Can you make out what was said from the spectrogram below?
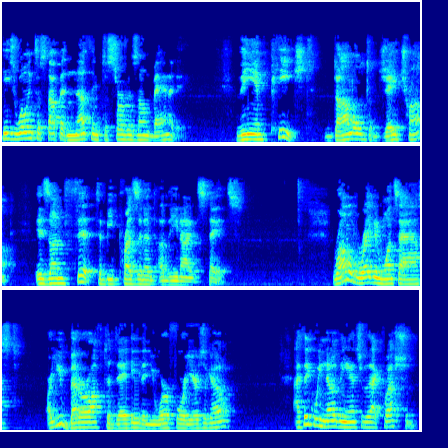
He's willing to stop at nothing to serve his own vanity. The impeached Donald J. Trump is unfit to be president of the United States. Ronald Reagan once asked, are you better off today than you were four years ago? I think we know the answer to that question.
